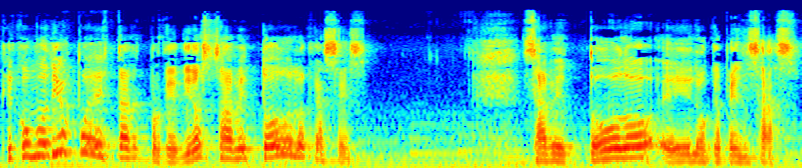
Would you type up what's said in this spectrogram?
Que como Dios puede estar, porque Dios sabe todo lo que haces, sabe todo eh, lo que pensás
